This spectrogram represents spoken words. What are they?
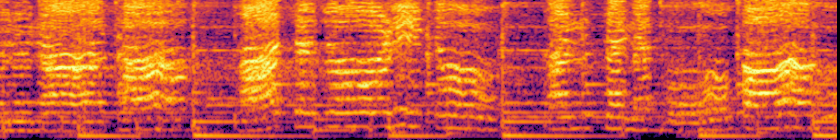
गुरुनाथा हात जोडितो अन्त नको पाहू।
